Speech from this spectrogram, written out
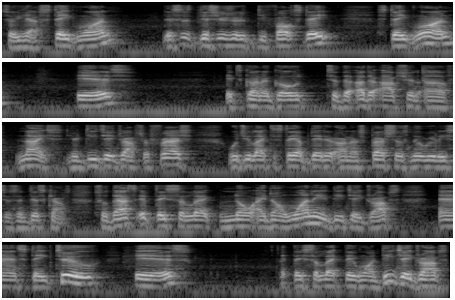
so you have state one. This is this is your default state. State one is it's gonna go to the other option of nice. Your DJ drops are fresh. Would you like to stay updated on our specials, new releases, and discounts? So that's if they select no, I don't want any DJ drops. And state two is if they select they want DJ drops,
